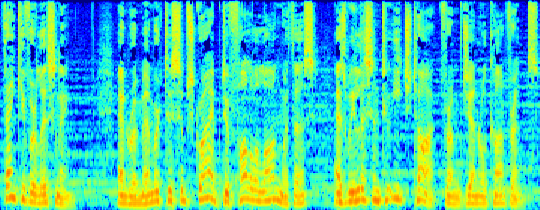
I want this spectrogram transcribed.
Thank you for listening, and remember to subscribe to follow along with us as we listen to each talk from General Conference.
